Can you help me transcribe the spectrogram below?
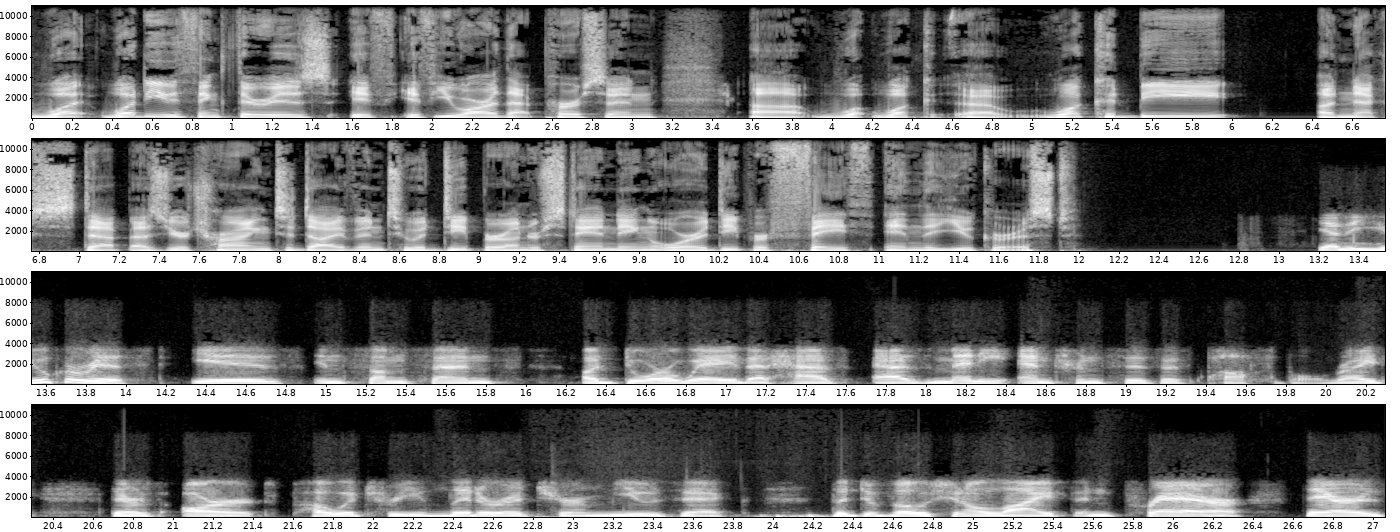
what what do you think there is if if you are that person? Uh, what what uh, what could be a next step as you're trying to dive into a deeper understanding or a deeper faith in the Eucharist? Yeah, the Eucharist is, in some sense, a doorway that has as many entrances as possible, right? There's art, poetry, literature, music, the devotional life and prayer. There's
